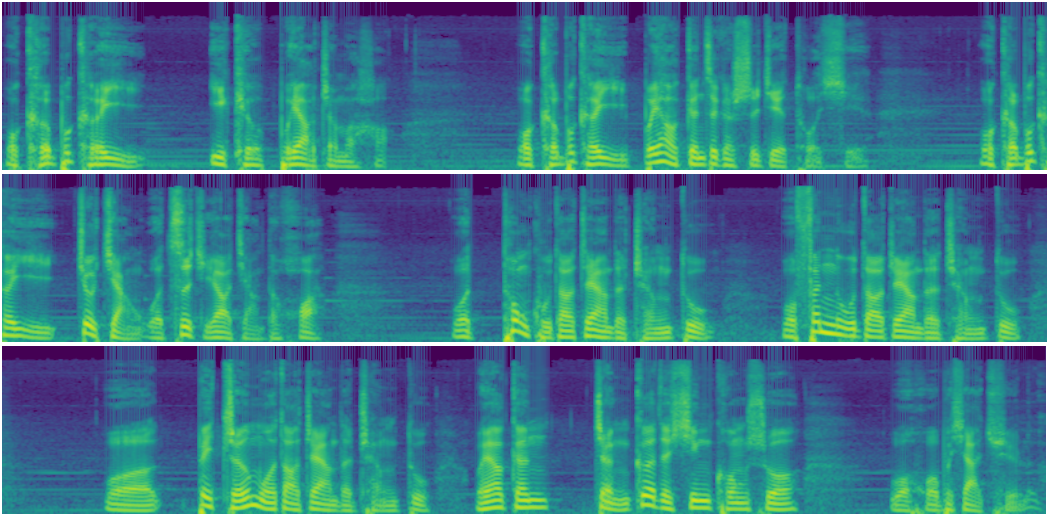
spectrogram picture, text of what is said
我可不可以 EQ 不要这么好？我可不可以不要跟这个世界妥协？我可不可以就讲我自己要讲的话？我痛苦到这样的程度，我愤怒到这样的程度，我被折磨到这样的程度，我要跟整个的星空说，我活不下去了。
